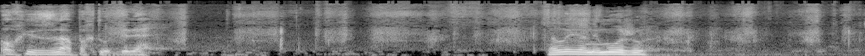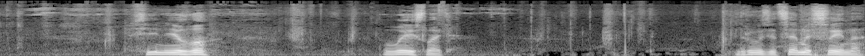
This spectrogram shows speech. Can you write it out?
Ох, і запах тут біля. Але я не можу всім його вислати. Друзі, це месина.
